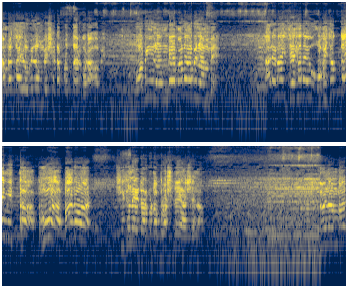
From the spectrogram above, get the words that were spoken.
আমরা চাই অবিলম্বে সেটা প্রত্যাহার করা হবে। অবিলম্বে মানে অবিলম্বে। আরে ভাই, যেখানে অভিযোগটাই মিথ্যা, ভুয়া, বানোয়াট, সেখানে এটার কোনো প্রশ্নই আসে না দুই নাম্বার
